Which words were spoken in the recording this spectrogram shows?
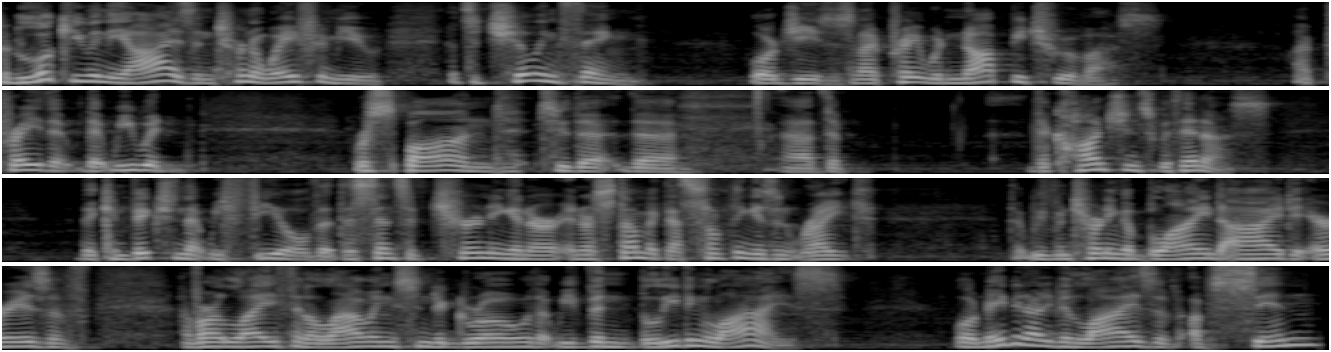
could look you in the eyes and turn away from you. That's a chilling thing, Lord Jesus. And I pray it would not be true of us. I pray that, that we would respond to the, the, uh, the, the conscience within us, the conviction that we feel, that the sense of churning in our, in our stomach that something isn't right, that we've been turning a blind eye to areas of, of our life and allowing sin to grow, that we've been believing lies. Lord, maybe not even lies of, of sin,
